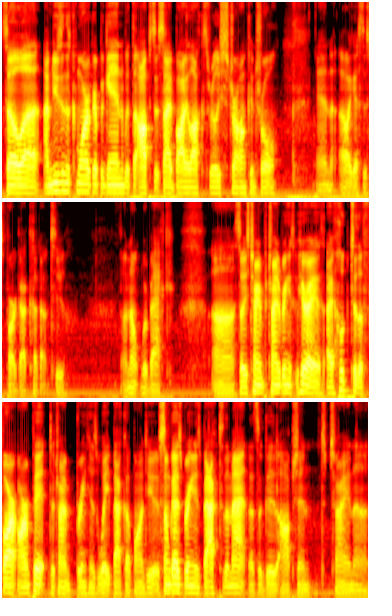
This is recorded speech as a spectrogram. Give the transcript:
So uh, I'm using the Kimura grip again with the opposite side body lock. It's really strong control. And oh, I guess this part got cut out too. Oh no, we're back. Uh, so he's trying trying to bring his here. I I hook to the far armpit to try and bring his weight back up onto you. If some guy's bringing his back to the mat, that's a good option to try and uh,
